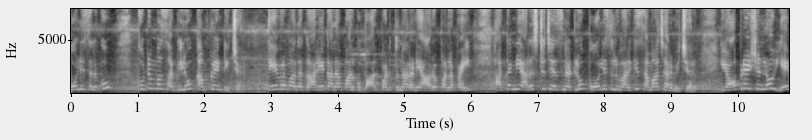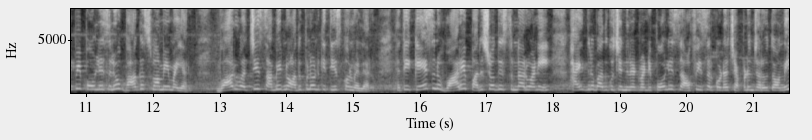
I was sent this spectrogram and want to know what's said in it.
పోలీసులకు కుటుంబ సభ్యులు కంప్లైంట్ ఇచ్చారు. తీవ్రవాద కార్యకలాపాలకు పాల్పడుతున్నారనే ఆరోపణలపై అతన్ని అరెస్టు చేసినట్లు పోలీసులు వారికి సమాచారం ఇచ్చారు. ఈ ఆపరేషన్లో ఏపీ పోలీసులు భాగస్వామ్యమయ్యారు. వారు వచ్చి సమీర్ను అదుపులోనికి తీసుకొని వెళ్ళారు అయితే ఈ కేసును వారే పరిశోధిస్తున్నారు అని హైదరాబాద్కు చెందినటువంటి పోలీసు ఆఫీసర్ కూడా చెప్పడం జరుగుతోంది.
